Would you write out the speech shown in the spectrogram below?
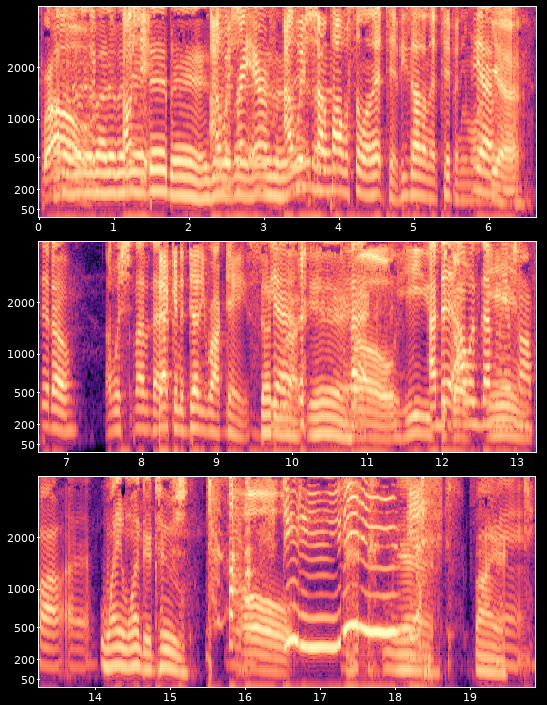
Bro. Oh, shit. I I wish, Great era I wish Sean Paul was still on that tip. He's not on that tip anymore. Yeah. Yeah. Ditto. I wish Love that. back in the Dutty Rock days. Dutty Yeah. Rock, yeah. Bro, he used I to did. go I was definitely in. a Sean Paul. Uh, Wayne Wonder too. Oh, Yeah. Fire. man.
